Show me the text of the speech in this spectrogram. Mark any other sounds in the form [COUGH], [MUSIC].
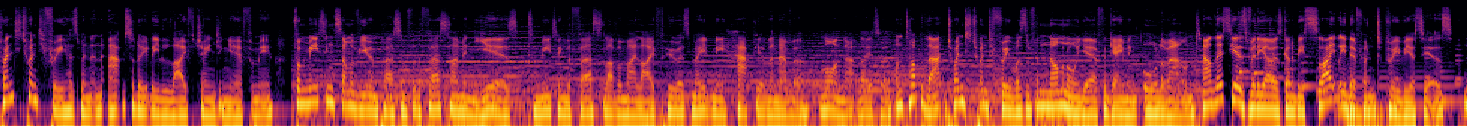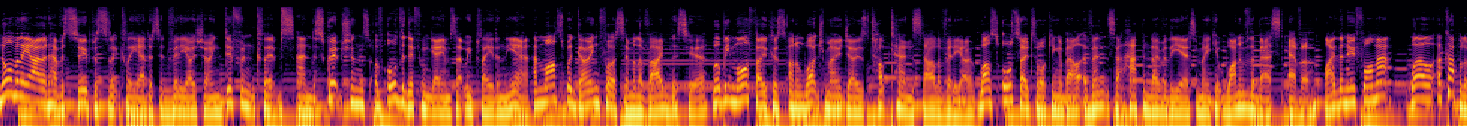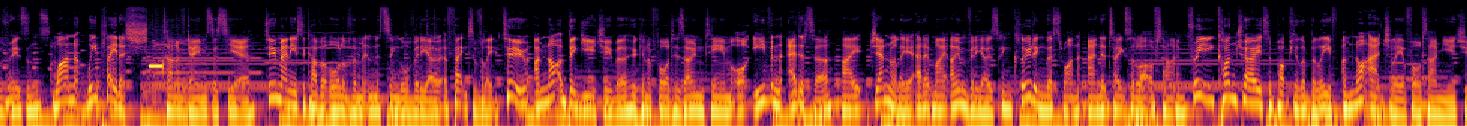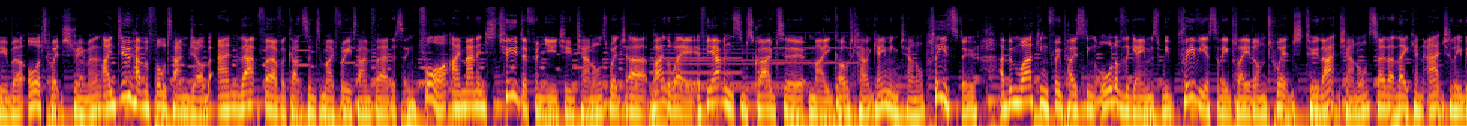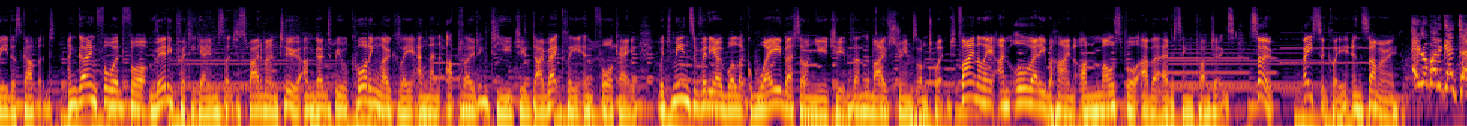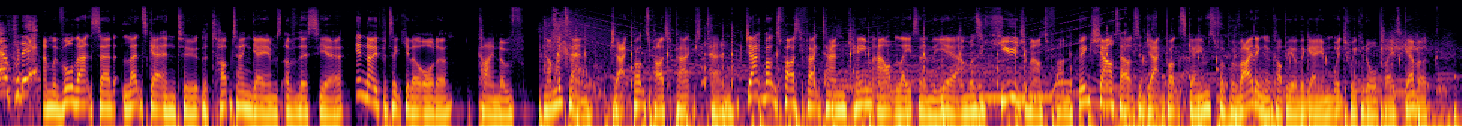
2023 has been an absolutely life-changing year for me. From meeting some of you in person for the first time in years to meeting the first love of my life who has made me happier than ever. More on that later. On top of that, 2023 was a phenomenal year for gaming all around. Now this year's video is going to be slightly different to previous years. Normally I would have a super slickly edited video showing different clips and descriptions of all the different games that we played in the year. And whilst we're going for a similar vibe this year, we'll be more focused on a Watch Mojo's top 10 style of video, whilst also talking about events that happened over the year to make it one of the best ever. Why the new format? Well, a couple of reasons. One, we played a ton of games this year. Too many to cover all of them in a single video effectively. Two, I'm not a big YouTuber who can afford his own team or even editor. I generally edit my own videos, including this one, and it takes a lot of time. Three, contrary to popular belief, I'm not actually a full-time YouTuber or Twitch streamer. I do have a full-time job, and that further cuts into my free time for editing. Four, I manage two different YouTube channels, which, uh, by the way, if you haven't subscribed to my GoldKarat Gaming channel, please do. I've been working through posting all of the games we've previously played on Twitch to that channel so that they can actually be discovered. And going forward for really pretty games such as Spider-Man 2, I'm going to be recording locally and then uploading to YouTube directly in 4K, which means the video will look way better on YouTube than the live streams on Twitch. Finally, I'm already behind on multiple other editing projects. So, Basically, in summary. Ain't nobody got time for that. And with all that said, let's get into the top 10 games of this year. In no particular order, kind of. Number 10, Jackbox Party Pack 10. Jackbox Party Pack 10 came out later in the year and was a huge amount of fun. Big shout out to Jackbox Games for providing a copy of the game which we could all play together.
